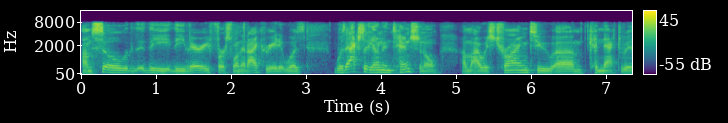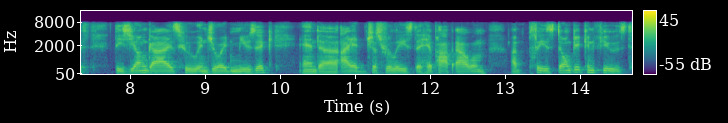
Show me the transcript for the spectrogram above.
Um, so the the very first one that I created was was actually unintentional. Um, I was trying to um, connect with these young guys who enjoyed music, and uh, I had just released a hip hop album. Uh, please don't get confused.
